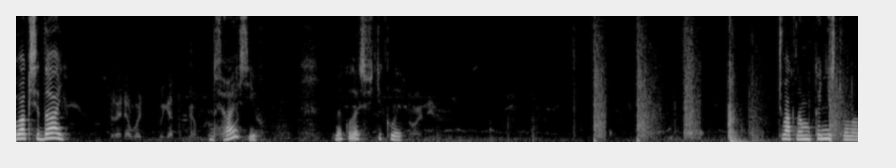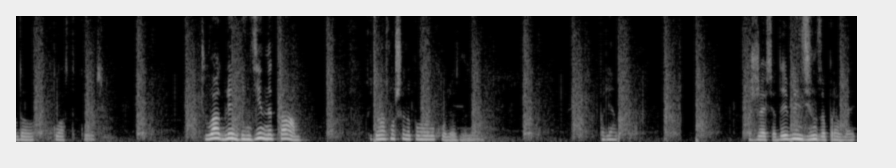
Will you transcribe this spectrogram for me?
Чувак, сідай. Нафіга я сів? Вони кудись втекли. Чувак, нам каністру треба вкласти кудись. Чувак, блін, бензин не там. Кстати, у нас машина, по-моєму, коля змінила. Блін. Жесть, а де бензин заправлять?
